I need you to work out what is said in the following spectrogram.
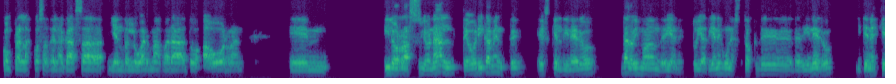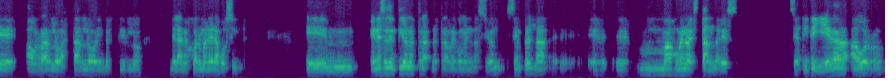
compran las cosas de la casa yendo al lugar más barato, ahorran. Eh, y lo racional, teóricamente, es que el dinero da lo mismo a dónde viene. Tú ya tienes un stock de, de dinero y tienes que ahorrarlo, gastarlo, invertirlo de la mejor manera posible. Eh, en ese sentido, nuestra, nuestra recomendación siempre es, la, eh, es más o menos estándar. Es, si a ti te llega ahorro,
